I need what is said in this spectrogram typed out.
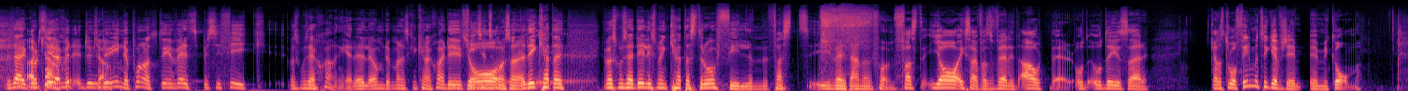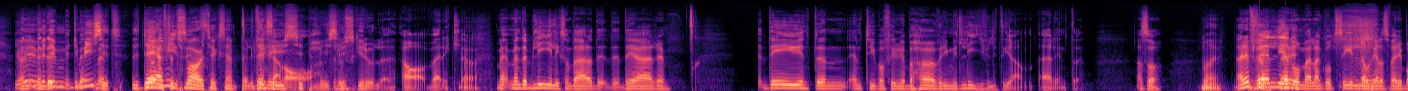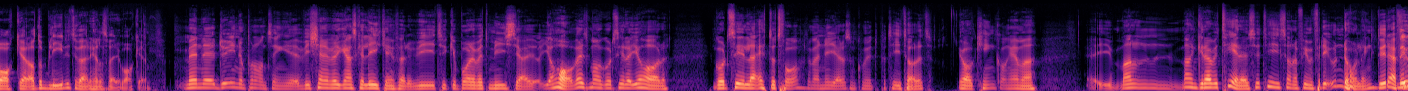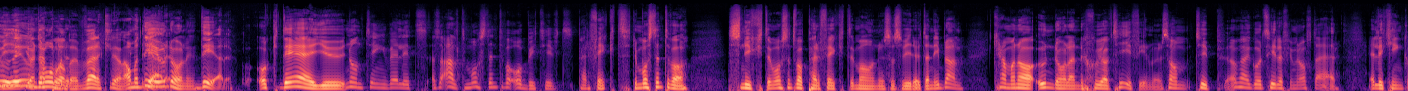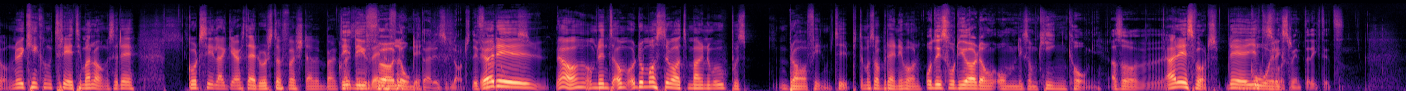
Men här, Ja, kanske, men du, du är inne på något, det är en väldigt specifik, vad ska man säga, genre? Eller om det, man ska kalla det genre, det finns Ja, ju inte så många sådana. Det är, kata, vad ska man säga, det är liksom en katastroffilm fast i en väldigt annan form. Fast, ja, exakt, fast väldigt out there. Och, och det är ju så här... Katastroffilmer tycker jag i och för sig mycket om. Ja, Men- men, men det, det- det är men- mysigt. Det Day är After mysigt. Tomorrow till exempel, den är ju Ja, supermysig. Ruskig rulle. Ja, verkligen. Ja. Men, men det blir liksom det här, det, det, det är... Det är ju inte en, en typ av film jag behöver i mitt liv lite grann, är det inte. Alltså, Nej. Nej, det förstår jag. väljer jag då mellan Godzilla och Hela Sverige bakar, ja, då blir det tyvärr Hela Sverige bakar. Men eh, du är inne på någonting, eh, vi känner väl ganska lika inför det, vi tycker båda är väldigt mysiga. Jag har väldigt många Godzilla, jag har Godzilla 1 och 2, de här nyare som kom ut på 10-talet. Jag har King Kong hemma. Eh, Man, man graviterar sig till sådana filmer, för det är underhållning. Det är därför Det är, vi det är underhållande, verkligen. Ja men det, Det är är underhållning. det. Det är det. Och det är ju någonting väldigt, alltså allt måste inte vara objektivt perfekt. Det måste inte vara snyggt, det måste inte vara perfekt manus och så vidare, utan ibland kan man ha underhållande 7 av 10 filmer, som typ de här Godzilla-filmerna ofta är. Eller King Kong. Nu är King Kong tre timmar lång, så det är Godzilla, Gareth Edwards står först där med Bryan Det, det är ju för 1,40. långt där, såklart. Det är för Ja, det är, ja, om det inte, om, och då måste det vara ett Magnum Opus bra film, typ. Det måste vara på den nivån. Och det är svårt att göra det om, om liksom King Kong. Alltså, Ja, det är svårt. Det är går jättesvårt. liksom inte riktigt.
